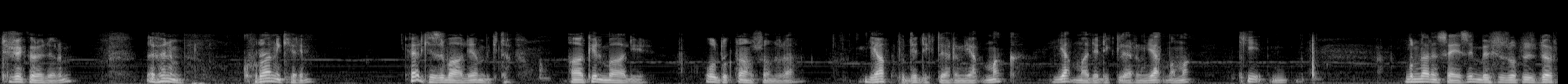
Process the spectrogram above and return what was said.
Teşekkür ederim. Efendim, Kur'an-ı Kerim herkesi bağlayan bir kitap. Akil bali olduktan sonra yap dediklerini yapmak, yapma dediklerini yapmamak ki bunların sayısı 534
